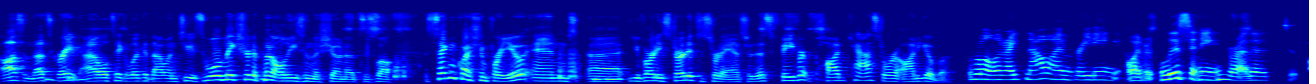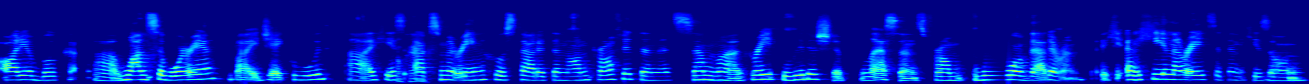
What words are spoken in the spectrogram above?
Awesome. That's great. I will take a look at that one too. So we'll make sure to put all these in the show notes as well. Second question for you, and uh, mm-hmm. you've already started to sort of answer this favorite podcast or audiobook? Well, right now I'm reading or listening rather to audiobook uh, Once a Warrior by Jake Wood. Uh, he's okay. ex-Marine who started a nonprofit and it's some uh, great leadership lessons from war veteran. He, and he narrates it in his own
